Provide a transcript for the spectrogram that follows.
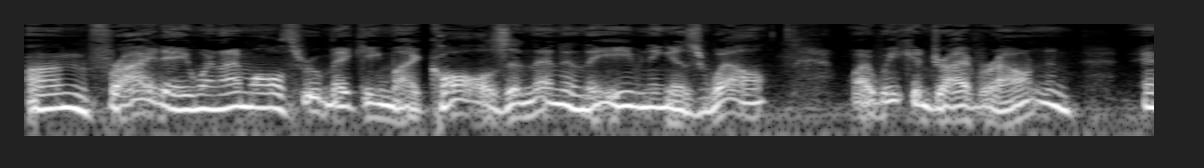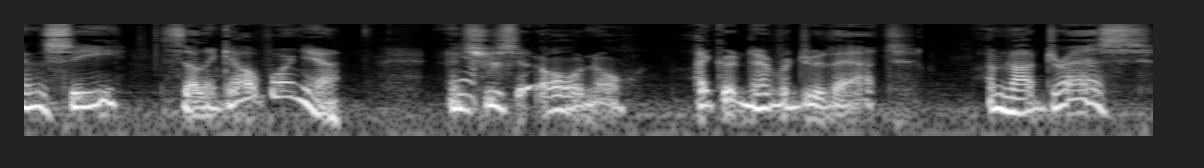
on Friday, when I'm all through making my calls, and then in the evening as well, why we can drive around and and see Southern California. And she said, "Oh no, I could never do that. I'm not dressed.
